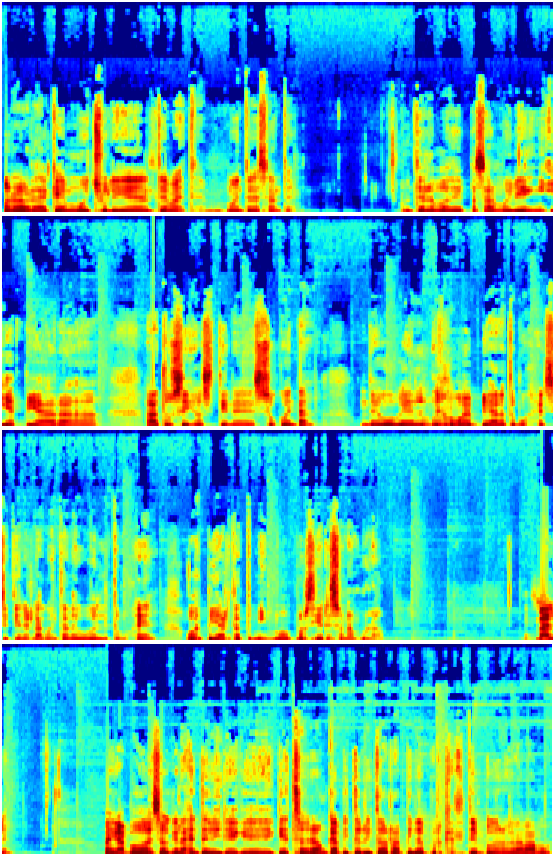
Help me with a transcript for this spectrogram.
Bueno, la verdad es que es muy chuli el tema este. Muy interesante. Te lo puedes pasar muy bien y espiar a, a tus hijos si tienes su cuenta de Google, o espiar a tu mujer si tienes la cuenta de Google de tu mujer, o espiarte a ti mismo por si eres sonámbulo. ¿Vale? Venga, pues eso, que la gente mire que, que esto era un capitulito rápido porque hace tiempo que no grabamos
